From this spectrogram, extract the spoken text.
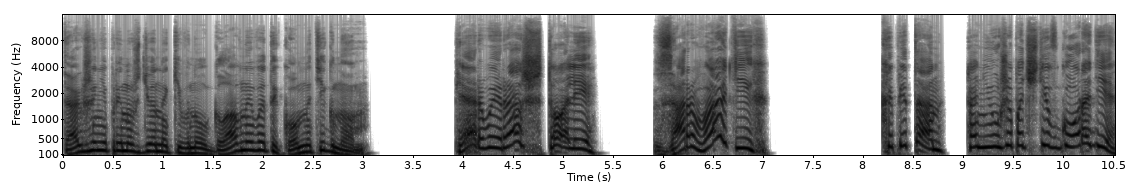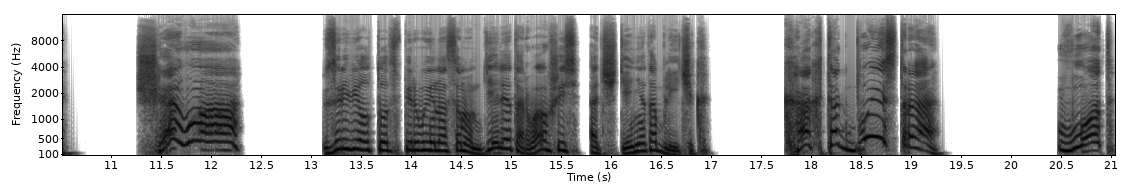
Также непринужденно кивнул главный в этой комнате гном. «Первый раз, что ли? Взорвать их!» «Капитан, они уже почти в городе!» «Чего?» Взревел тот впервые на самом деле, оторвавшись от чтения табличек. «Как так быстро?» «Вот!»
